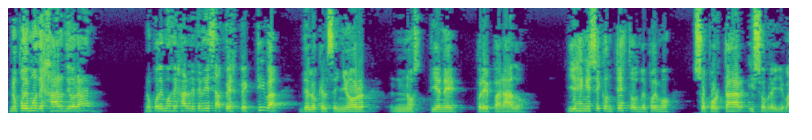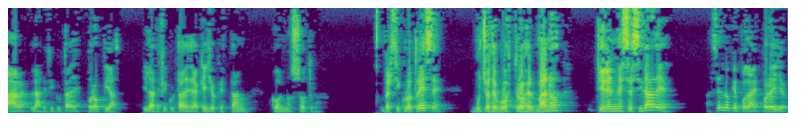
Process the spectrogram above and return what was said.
No podemos dejar de orar. No podemos dejar de tener esa perspectiva de lo que el Señor nos tiene preparado. Y es en ese contexto donde podemos soportar y sobrellevar las dificultades propias y las dificultades de aquellos que están con nosotros. Versículo 13. Muchos de vuestros hermanos tienen necesidades. Haced lo que podáis por ellos.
